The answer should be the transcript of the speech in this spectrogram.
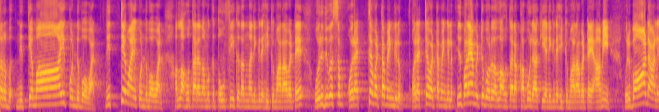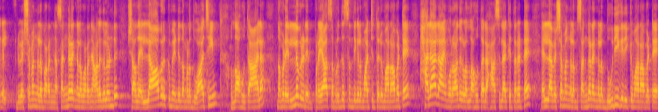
ഖർബ് നിത്യമായി കൊണ്ടുപോവാൻ നിത്യമായി കൊണ്ടുപോവാൻ അള്ളാഹു താല നമുക്ക് തൗഫീക്ക് തന്ന് അനുഗ്രഹിക്കുമാറാവട്ടെ. ഒരു ദിവസം ഒരൊറ്റവട്ടമെങ്കിലും ഒരൊറ്റവട്ടമെങ്കിലും ഒരൊറ്റ വട്ടമെങ്കിലും ഇത് പറയാൻ വിട്ടുപോകരുത് അള്ളാഹു താല കബൂലാക്കി അനുഗ്രഹിക്കുമാറാവട്ടെ. ആമീൻ. ഒരുപാട് ആളുകൾ ഒരു വിഷമങ്ങൾ പറഞ്ഞ സങ്കടങ്ങൾ പറഞ്ഞ ആളുകളുണ്ട്. ഷാല എല്ലാവർക്കും വേണ്ടി നമ്മൾ ദുആ ചെയ്യും. അള്ളാഹു താല നമ്മുടെ എല്ലാവരുടെയും പ്രയാസ പ്രതിസന്ധികൾ മാറ്റിത്തരുമാറാവട്ടെ ഹലാലായ മുറാദുകൾ അള്ളാഹു താല ഹാസിലാക്കി തരട്ടെ. എല്ലാ വിഷമങ്ങളും സങ്കടങ്ങളും ദൂരീകരിക്കുമാറാവട്ടെ.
